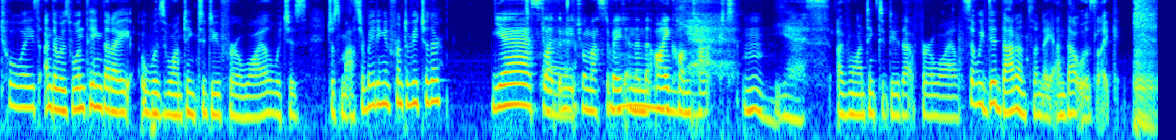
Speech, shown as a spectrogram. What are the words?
toys, and there was one thing that I was wanting to do for a while, which is just masturbating in front of each other. Yes, like the Uh, mutual masturbate and then the eye contact. Mm. Yes, I've been wanting to do that for a while. So we did that on Sunday, and that was like pfft,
